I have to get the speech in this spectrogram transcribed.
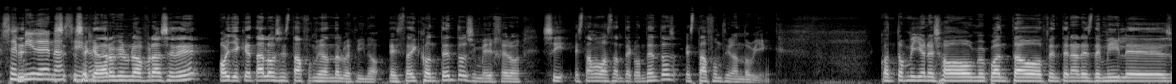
Se miden así, Se ¿no? quedaron en una frase de, oye, ¿qué tal os está funcionando el vecino? ¿Estáis contentos? Y me dijeron, sí, estamos bastante contentos, está funcionando bien. ¿Cuántos millones son? o ¿Cuántos centenares de miles?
